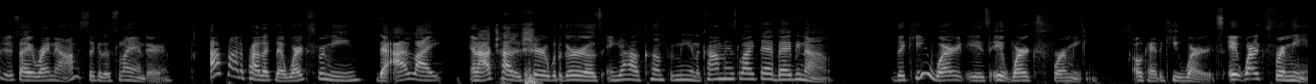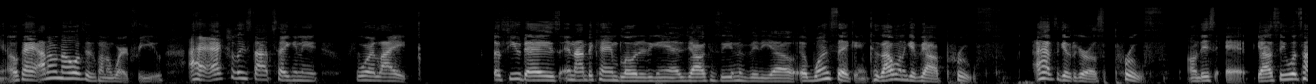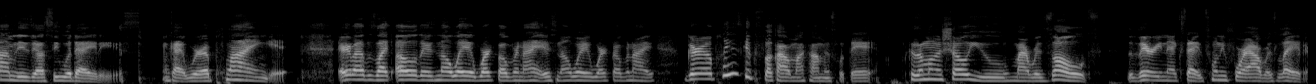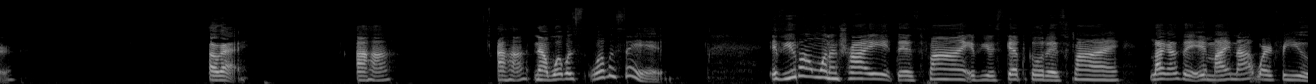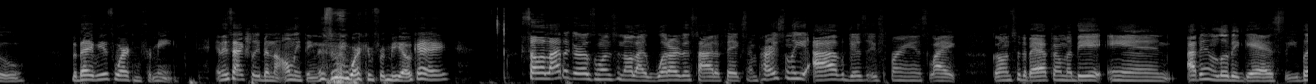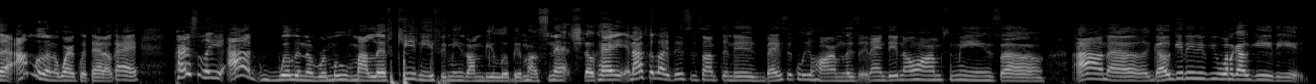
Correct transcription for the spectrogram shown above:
gonna just say right now, I'm sick of the slander. I find a product that works for me, that I like, and I try to share it with the girls, and y'all come for me in the comments like that, baby. No. The key word is it works for me. Okay, the key words. It works for me. Okay, I don't know if it's gonna work for you. I actually stopped taking it for like a few days and I became bloated again, as y'all can see in the video. At one second, because I want to give y'all proof. I have to give the girls proof on this app. Y'all see what time it is, y'all see what day it is. Okay, we're applying it. Everybody was like, oh, there's no way it worked overnight. There's no way it worked overnight. Girl, please get the fuck out of my comments with that. Because I'm going to show you my results the very next day, 24 hours later. Okay. Uh-huh. Uh-huh. Now what was what was said? If you don't want to try it, that's fine. If you're skeptical, that's fine. Like I said, it might not work for you, but baby, it's working for me. And it's actually been the only thing that's been working for me, okay? So a lot of girls want to know like what are the side effects and personally I've just experienced like going to the bathroom a bit and I've been a little bit gassy, but I'm willing to work with that, okay? Personally, I'm willing to remove my left kidney if it means I'm gonna be a little bit more snatched, okay? And I feel like this is something that is basically harmless. It ain't did no harm to me, so I don't know. Go get it if you want to go get it.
